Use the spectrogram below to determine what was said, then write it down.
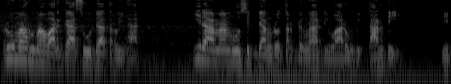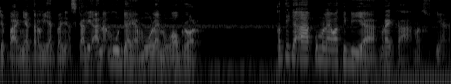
rumah-rumah warga sudah terlihat. Irama musik dangdut terdengar di warung Bik Tanti. Di depannya terlihat banyak sekali anak muda yang mulai mengobrol. Ketika aku melewati dia, mereka maksudnya,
